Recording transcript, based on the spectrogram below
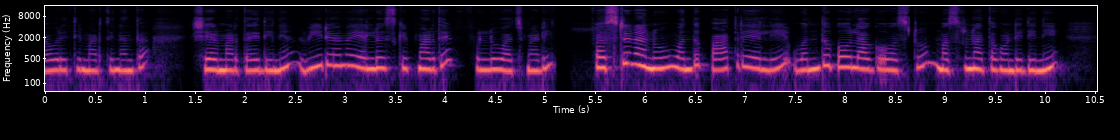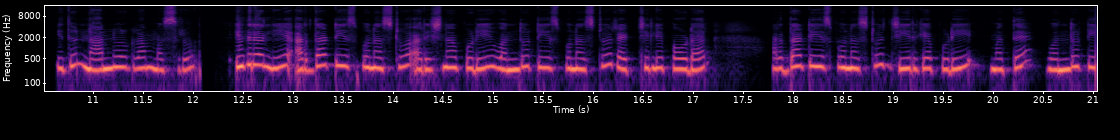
ಯಾವ ರೀತಿ ಮಾಡ್ತೀನಿ ಅಂತ ಶೇರ್ ಮಾಡ್ತಾ ಇದ್ದೀನಿ. ವಿಡಿಯೋನ ಎಲ್ಲೂ ಸ್ಕಿಪ್ ಮಾಡದೆ ಫುಲ್ಲು ವಾಚ್ ಮಾಡಿ. ಫಸ್ಟ್ ನಾನು ಒಂದು ಪಾತ್ರೆಯಲ್ಲಿ ಒಂದು ಬೌಲ್ ಆಗುವಷ್ಟು ಮೊಸರನ್ನ ತಗೊಂಡಿದ್ದೀನಿ. ಇದು ನಾನ್ನೂರು ಗ್ರಾಮ್ ಮೊಸರು. ಇದರಲ್ಲಿ ಅರ್ಧ ಟೀ ಸ್ಪೂನಷ್ಟು ಅರಿಶಿನ ಪುಡಿ, ಒಂದು ಟೀ ಸ್ಪೂನಷ್ಟು ರೆಡ್ ಚಿಲ್ಲಿ ಪೌಡರ್, ಅರ್ಧ ಟೀ ಸ್ಪೂನಷ್ಟು ಜೀರಿಗೆ ಪುಡಿ ಮತ್ತು ಒಂದು ಟೀ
